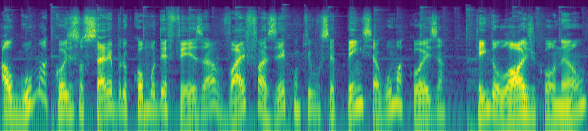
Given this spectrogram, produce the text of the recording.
alguma coisa seu cérebro, como defesa, vai fazer com que você pense alguma coisa, tendo lógico ou não,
